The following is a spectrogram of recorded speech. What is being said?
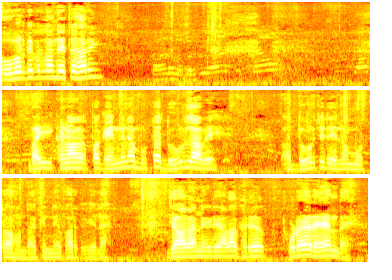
ਓਵਰ ਦੇ ਪ੍ਰਧਾਨ ਦਿੱਤਾ ਸਾਰੇ ਹੀ? ਬਾਈ ਇਕਣਾ ਆਪਾਂ ਕਹਿੰਦੇ ਨਾ ਬੂਟਾ ਦੂਰ ਲਾਵੇ। ਆ ਦੂਰ 'ਚ ਦੇਖ ਲਓ ਮੋਟਾ ਹੁੰਦਾ ਕਿੰਨੇ ਫ਼ਰਕ ਗਿਆ ਲੈ। ਜ਼ਿਆਦਾ ਨੇੜੇ ਵਾਲਾ ਫਿਰ ਥੋੜਾ ਜਿਹਾ ਰਹਿ ਜਾਂਦਾ ਹੈ।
